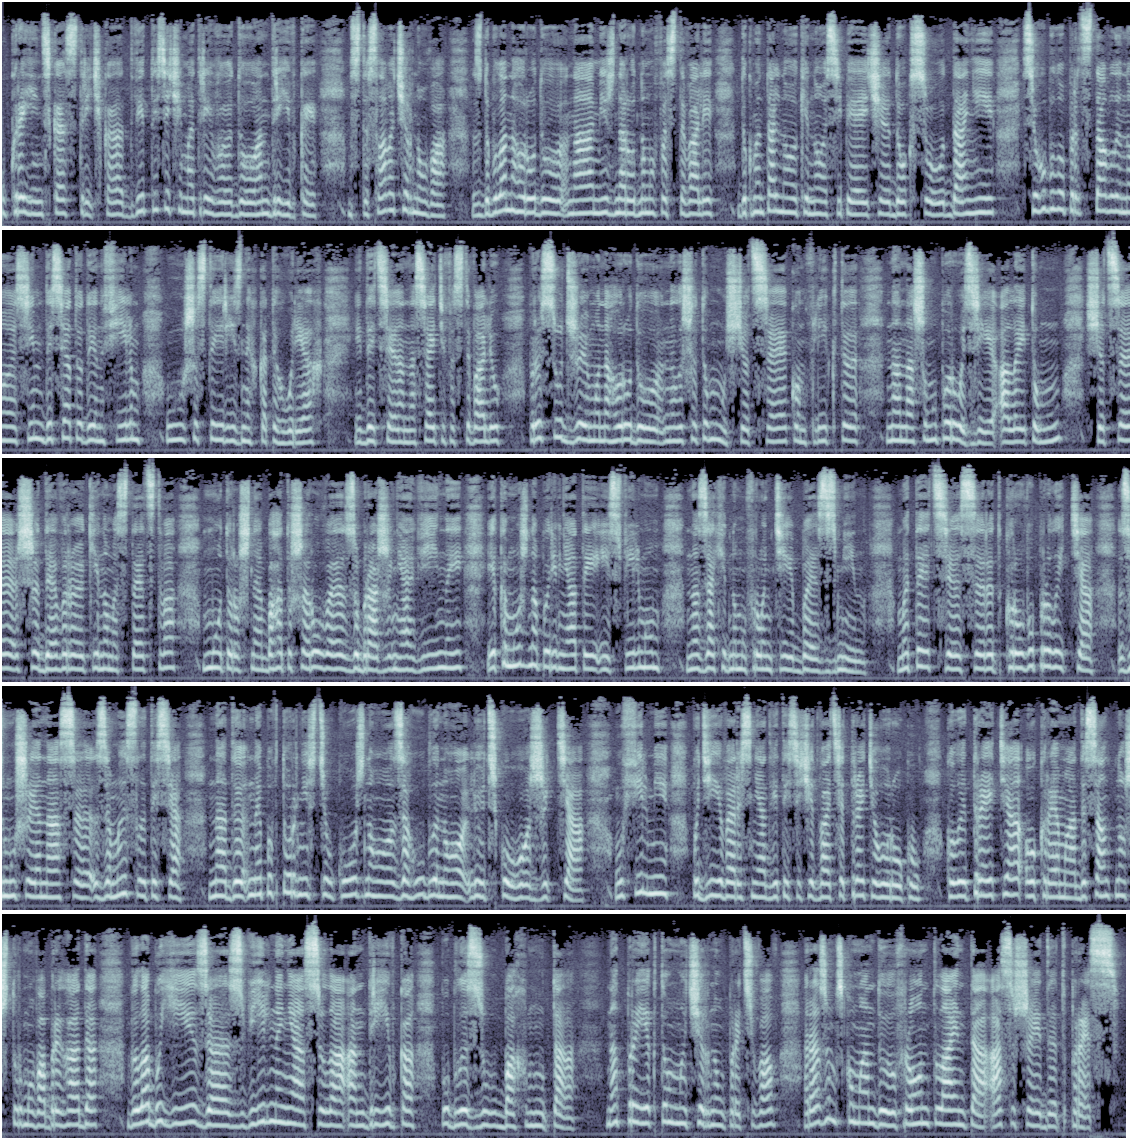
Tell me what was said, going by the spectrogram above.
Українська стрічка «2000 метрів до Андріївки Мстислава Чернова здобула нагороду на міжнародному фестивалі документального кіно CPH Docs у Данії. Всього було представлено 71 фільм у шести різних категоріях. Йдеться на сайті фестивалю. Присуджуємо нагороду не лише тому, що це конфлікт на нашому порозі, але й тому, що це шедевр кіномистецтва, моторошне багатошарове зображення війни, яке можна порівняти із фільмом на західному фронті без змін. Митець серед кровопролиття змушує нас замислитися над неповторністю кожного загубленого людського життя. У фільмі події вересня 2023 року, коли третя окрема десантно-штурмова бригада вела бої за звільнення села Андріївка поблизу Бахмута. Над проєктом Чернов працював разом з командою Frontline та Associated Press.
